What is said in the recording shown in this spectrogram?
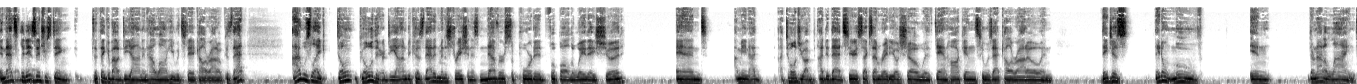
And that's, yeah, it is interesting to think about Deion and how long he would stay at Colorado because that, I was like, don't go there, Deion, because that administration has never supported football the way they should. And I mean, I I told you I, I did that Sirius XM radio show with Dan Hawkins, who was at Colorado, and they just they don't move in. They're not aligned.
